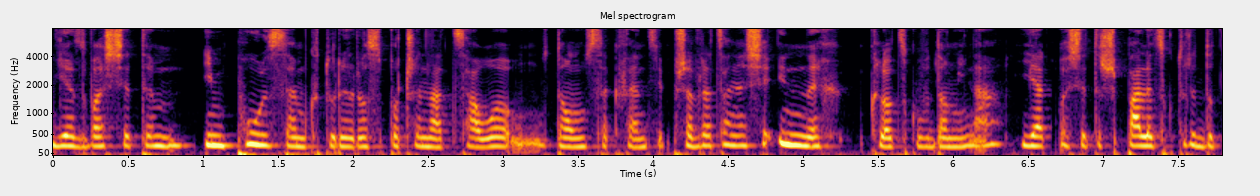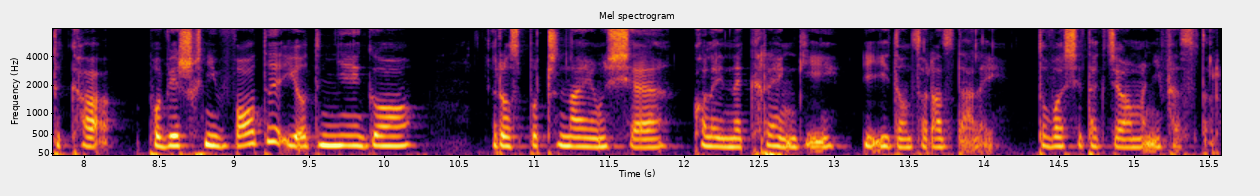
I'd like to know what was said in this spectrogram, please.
jest właśnie tym impulsem, który rozpoczyna całą tą sekwencję przewracania się innych klocków domina, jak właśnie też palec, który dotyka powierzchni wody i od niego rozpoczynają się kolejne kręgi i idą coraz dalej. To właśnie tak działa manifestor.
